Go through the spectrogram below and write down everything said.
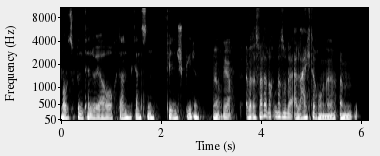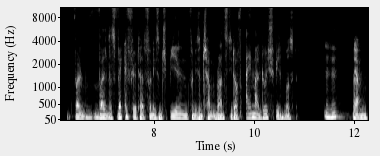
Auf Super Nintendo ja auch dann die ganzen vielen Spiele. Ja. ja. Aber das war dann auch immer so eine Erleichterung, ne? Ähm, weil, weil das weggeführt hat von diesen Spielen, von diesen Jump'n'Runs, die du auf einmal durchspielen musst. Mhm. Ja. Ähm,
